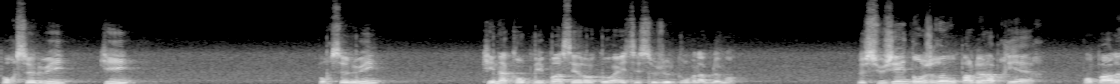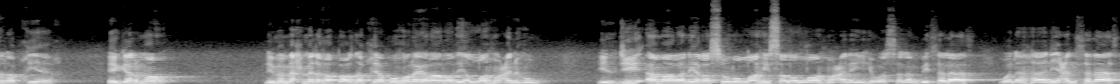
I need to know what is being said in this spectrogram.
pour celui qui pour celui qui n'accomplit pas ses recours et ses sujets convenablement. Le sujet est dangereux, on parle de la prière. On parle de la prière. Également, l'imam Ahmed rapporte d'après Abu Huraira radiallahu anhu, il dit « Amarani Rasulullah sallallahu alayhi wa sallam bi thalath, wa nahani an thalath,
